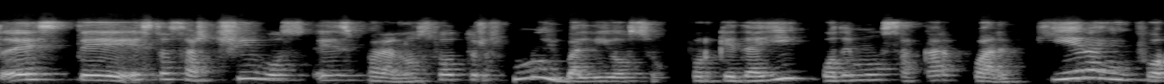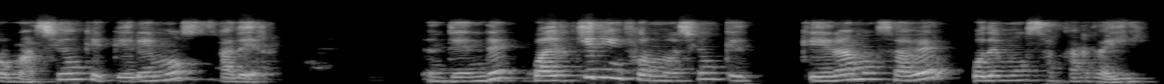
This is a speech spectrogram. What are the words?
Este, estos archivos es para nosotros muy valioso, porque de ahí podemos sacar cualquier información que queremos saber. ¿entiende? Cualquier información que queramos saber, podemos sacar de ahí.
